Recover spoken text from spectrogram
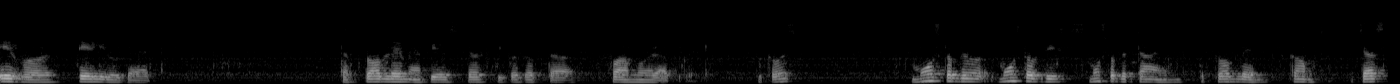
ever tell you that the problem appears just because of the firmware upgrade. Because most of the most of this most of the time the problems comes just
